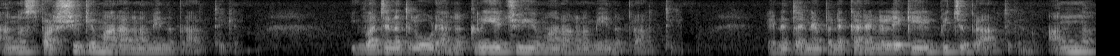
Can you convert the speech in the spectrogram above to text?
അങ്ങ് സ്പർശിക്കുമാറാകണമേ എന്ന് പ്രാർത്ഥിക്കുന്നു. ഈ വചനത്തിലൂടെ അങ്ങ് ക്രിയ ചെയ്യുമാറാകണമേ എന്ന് പ്രാർത്ഥിക്കുന്നു. എന്നെ തന്നെ അപ്പന്റെ കരങ്ങളിലേക്ക് ഏൽപ്പിച്ച് പ്രാർത്ഥിക്കുന്നു. അങ്ങ്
